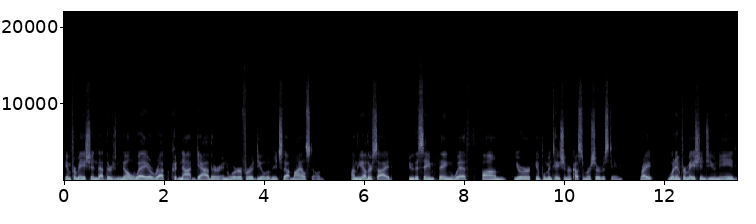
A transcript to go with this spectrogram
information that there's no way a rep could not gather in order for a deal to reach that milestone. On the other side, do the same thing with um, your implementation or customer service team, right? What information do you need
